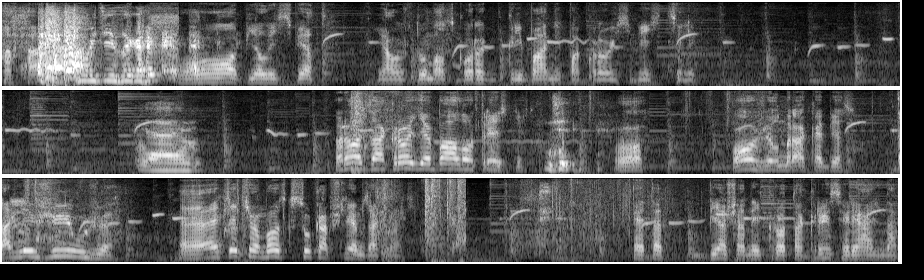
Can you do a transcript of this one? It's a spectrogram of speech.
Выйти из игры. О, белый свет. Я уж думал, скоро грибами покроюсь весь целик. Рот закрой, ебало треснет. О, ожил мракобес. Да лежи уже. Э, тебе что, мозг, сука, в шлем загнать? Этот бешеный кротокрыс реально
